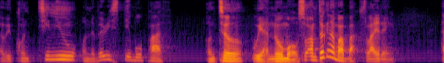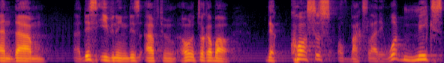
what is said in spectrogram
That we continue on a very stable path until we are no more. So I'm talking about backsliding. And um, uh, this evening, this afternoon, I want to talk about the causes of backsliding. What makes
